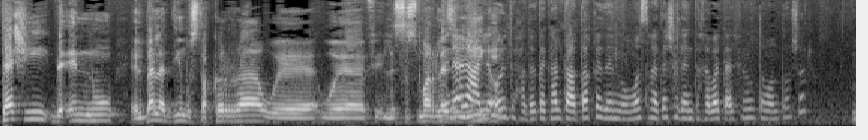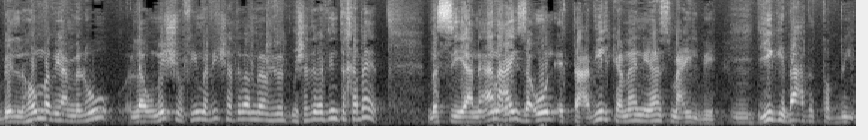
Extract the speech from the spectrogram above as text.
تشي بأنه البلد دي مستقرة و- وفي الاستثمار لازم بناء على اللي يجي. قلته حضرتك هل تعتقد إنه مصر هتشهد انتخابات 2018 باللي هم بيعملوه لو مشوا فيه مفيش هتبقى مش هتبقى فيه انتخابات. بس يعني أنا عايز أقول التعديل كمان يا إسماعيل بيه. يجي بعد التطبيق.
